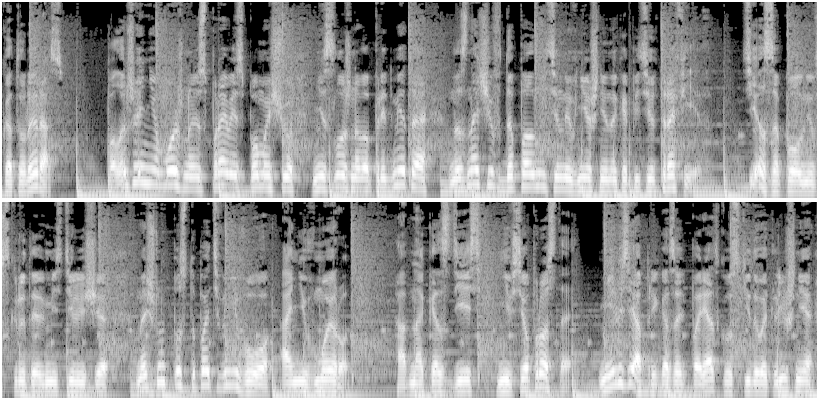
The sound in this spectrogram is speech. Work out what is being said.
В который раз. Положение можно исправить с помощью несложного предмета, назначив дополнительный внешний накопитель трофеев. Те, заполнив скрытое вместилище, начнут поступать в него, а не в мой род. Однако здесь не все просто. Нельзя приказать порядку скидывать лишнее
